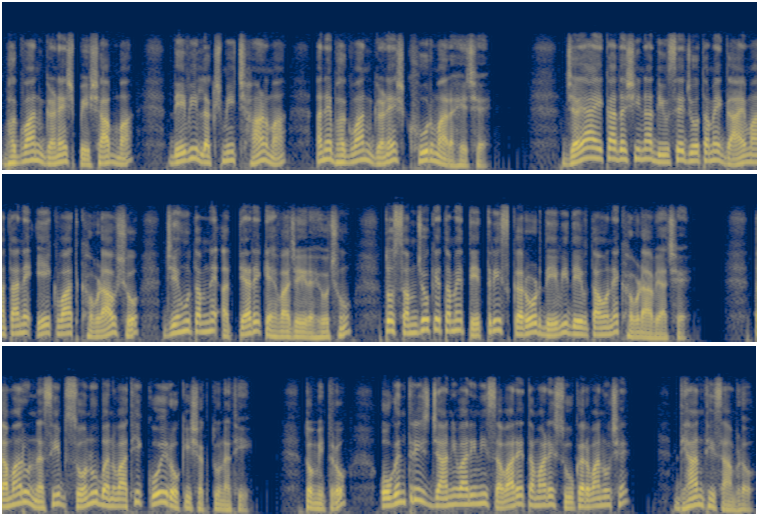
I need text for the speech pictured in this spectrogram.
ભગવાન ગણેશ પેશાબમાં, દેવી લક્ષ્મી છાણમાં અને ભગવાન ગણેશ ખૂરમાં રહે છે. જયા એકાદશીના દિવસે જો તમે ગાય માતાને એક વાત ખવડાવશો, જે હું તમને અત્યારે કહેવા જઈ રહ્યો છું, તો સમજો કે તમે તેત્રીસ કરોડ દેવી દેવતાઓને ખવડાવ્યા છે. તમારું નસીબ સોનું બનવાથી કોઈ રોકી શકતું નથી. તો મિત્રો, ઓગણત્રીસ જાન્યુઆરીની સવારે તમારે શું કરવાનું છે? ધ્યાનથી સાંભળો.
